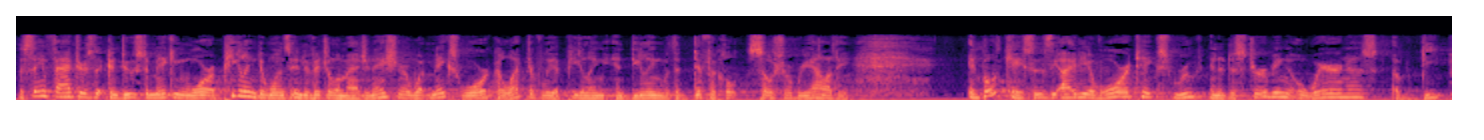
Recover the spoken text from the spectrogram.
The same factors that conduce to making war appealing to one's individual imagination are what makes war collectively appealing in dealing with a difficult social reality. In both cases, the idea of war takes root in a disturbing awareness of deep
